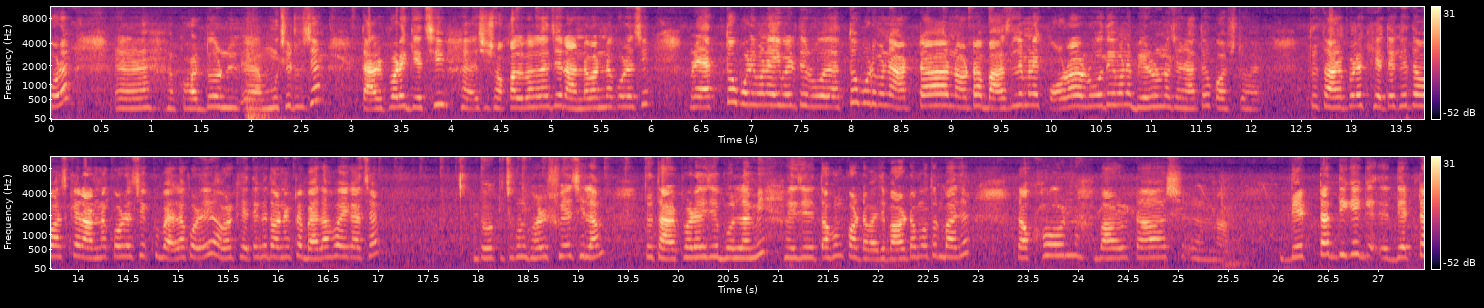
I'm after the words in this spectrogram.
করে আহ, ঘর দোর মুছে টুছে। তারপরে গেছি সকালবেলা যে রান্না বান্না করেছি মানে এত পরিমাণে এই বাড়িতে রোদ এত পরিমাণে আটটা নটা বাজলে মানে কড়া রোদে মানে বেরোনো যায় না এত কষ্ট হয়। তো তারপরে খেতে খেতেও আজকে রান্না করেছি একটু বেলা করে আবার খেতে খেতে অনেকটা বেলা হয়ে গেছে। তো কিছুক্ষণ ঘরে শুয়েছিলাম, তো তারপরে যে বললামই ওই যে তখন কটা বাজে? বারোটা মতন বাজে। তখন বারোটা না, দেড়টার দিকে দেড়টা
